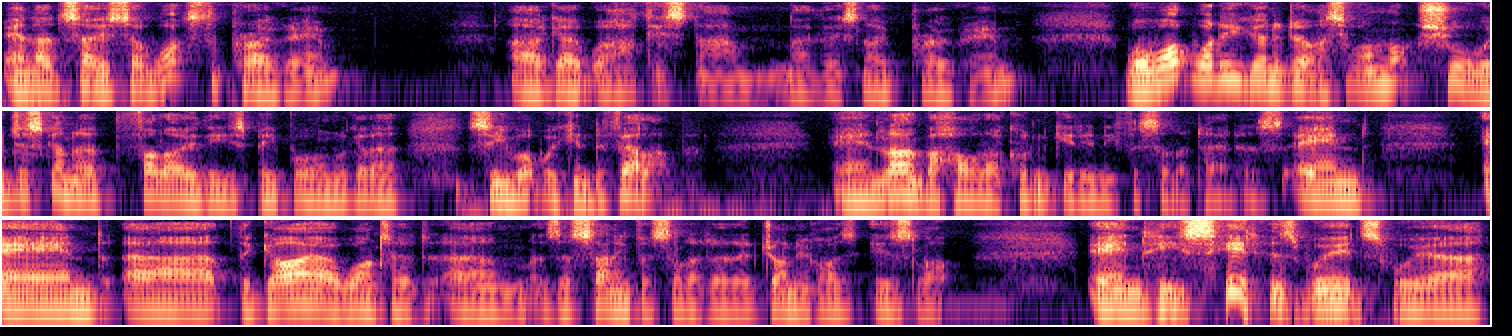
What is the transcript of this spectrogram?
And they'd say, so what's the program? I go, well, there's um, no, there's no program. Well, what what are you going to do? I said, well, I'm not sure. We're just going to follow these people and we're going to see what we can develop. And lo and behold, I couldn't get any facilitators. And and uh, the guy I wanted um, is a stunning facilitator, Johnny Islop, and he said his words were.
